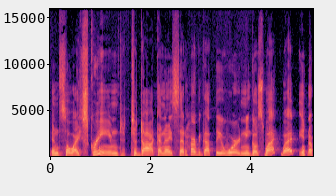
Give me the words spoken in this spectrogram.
And so I screamed to Doc and I said, Harvey got the award. And he goes, What? What? You know,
